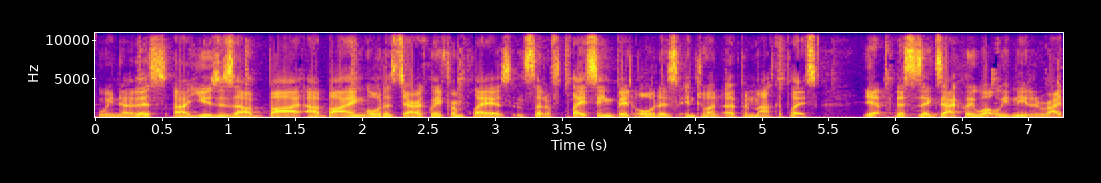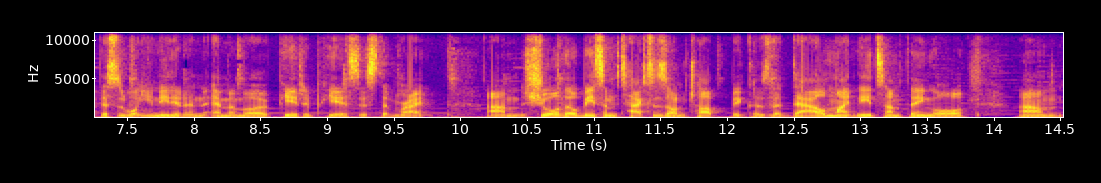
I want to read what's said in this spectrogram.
We know this. Uh, users are, buy, are buying orders directly from players instead of placing bid orders into an open marketplace. Yep, this is exactly what we needed, right? This is what you needed in an MMO peer-to-peer -peer system, right? Um, sure, there'll be some taxes on top because the DAO might need something or um,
